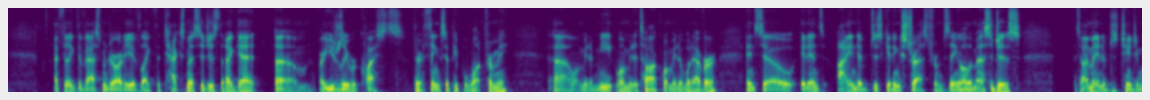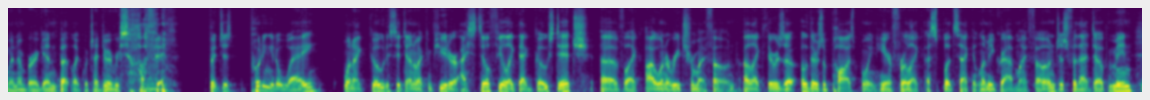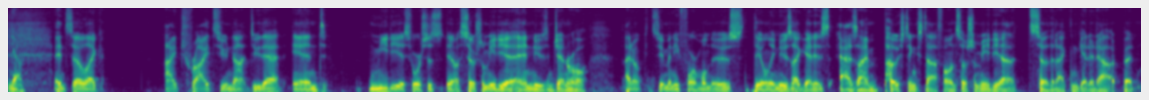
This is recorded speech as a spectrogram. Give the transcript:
I feel like the vast majority of like the text messages that I get um, are usually requests. They're things that people want from me, uh, want me to meet, want me to talk, want me to whatever. And so it ends. I end up just getting stressed from seeing all the messages. So I may end up just changing my number again, but like which I do every so often. but just putting it away. When I go to sit down on my computer, I still feel like that ghost itch of like I want to reach for my phone. I like there was a oh there's a pause point here for like a split second. Let me grab my phone just for that dopamine. Yeah. And so like I try to not do that. And media sources, you know, social media and news in general, I don't consume any formal news. The only news I get is as I'm posting stuff on social media so that I can get it out. But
